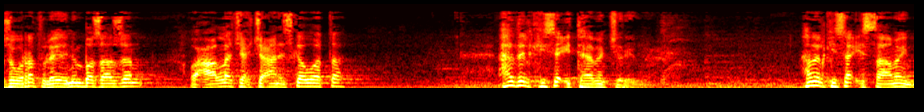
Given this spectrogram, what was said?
isagoo ratulhaya nin basaasan oo caalla jexjaxan iska wata. Hadalkiisaa itaaban jiray buui hadalkiisaa isaamayn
